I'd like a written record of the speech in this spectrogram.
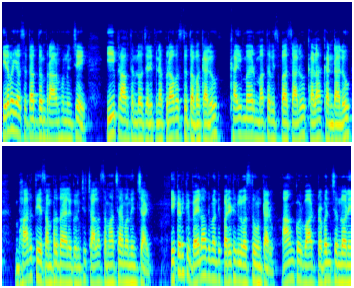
ఇరవయవ శతాబ్దం ప్రారంభం నుంచి ఈ ప్రాంతంలో జరిపిన పురావస్తు తవ్వకాలు ఖైమర్ మత విశ్వాసాలు కళాఖండాలు భారతీయ సంప్రదాయాల గురించి చాలా సమాచారం అందించాయి. ఇక్కడికి వేలాది మంది పర్యటకులు వస్తూ ఉంటారు. ఆంకోర్ వాట్ ప్రపంచంలోనే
